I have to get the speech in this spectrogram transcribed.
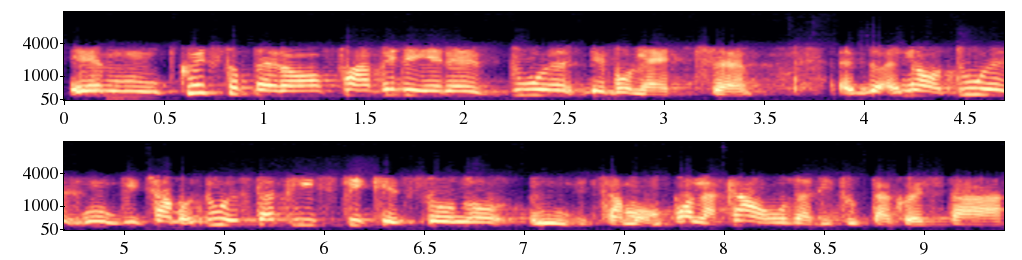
ehm, questo però fa vedere due debolezze. Eh, no, due, diciamo, due statisti che sono diciamo, un po' la causa di tutta questa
